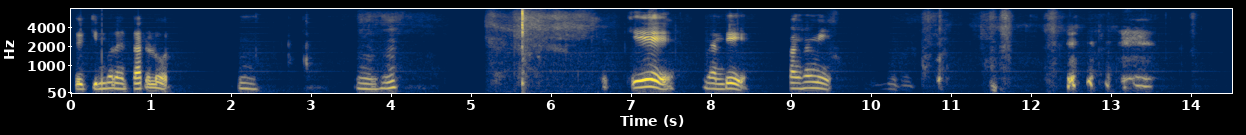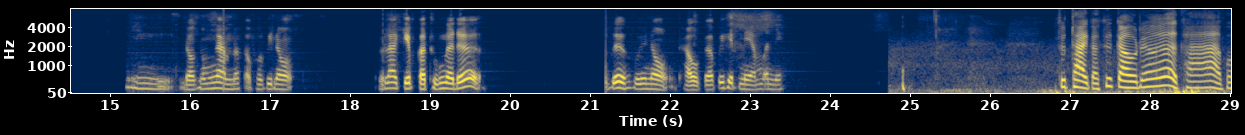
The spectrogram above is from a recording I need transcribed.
เคยกินบ่ได้ตัดเอาโลด อืม อือฮึโอเค นั่นเดิ ฟังทางนี้ นี่ ดอกงามๆนะค่ะพ่อพี่น้อง เวลาเก็บกระถุงละเด้อ เด้อพี่น้อง เท่ากับไปเฮ็ดแหนมอันนี้ สุดท้ายก็คือเก่าเด้อค่ะพ่อ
